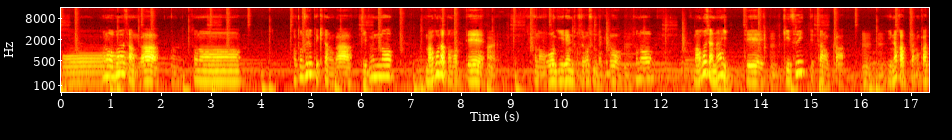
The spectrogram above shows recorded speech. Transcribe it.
ここのおばあさんがその訪れてきたのが自分の孫だと思ってはい。そのオーギー・レンと過ごすんだけど、うん。その孫じゃないってうん。気づいてたのかうんうん。いなかったのかっ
